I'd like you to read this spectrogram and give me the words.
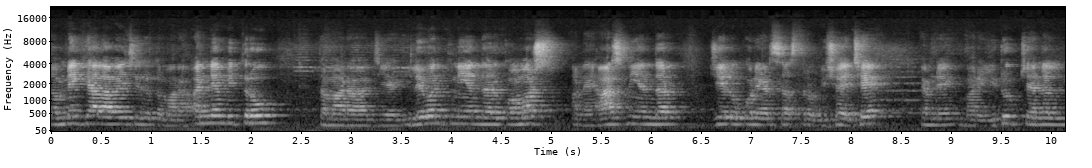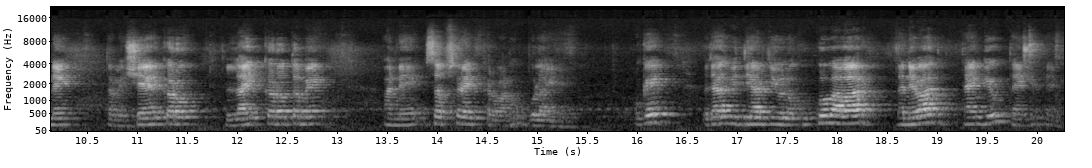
તમને ખ્યાલ આવે છે તો તમારા અન્ય મિત્રો, તમારા જે ઇલેવન્થની અંદર કોમર્સ અને આર્ટ્સની અંદર જે લોકોને અર્થશાસ્ત્ર વિષય છે, એમને મારી યુટ્યુબ ચેનલને તમે શેર કરો, લાઈક કરો તમે અને સબસ્ક્રાઇબ કરવાનું ભૂલાય નહીં. ઓકે? બધા વિદ્યાર્થીઓનો ખૂબ ખૂબ આભાર. ધન્યવાદ. Thank you. Thank you. Thank you.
